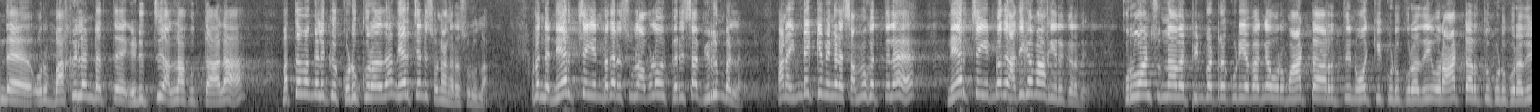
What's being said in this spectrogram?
இந்த ஒரு பகுலண்டத்தை எடுத்து அல்லாஹுத்தாலா மற்றவங்களுக்கு கொடுக்கறது தான் நேர்ச்சைன்னு சொன்னாங்க ரசூலுல்லா அப்போ இந்த நேர்ச்சை என்பதை ரசூல்லா அவ்வளோ பெருசாக விரும்பலை. ஆனால் இன்றைக்கும் எங்களோட சமூகத்தில் நேர்ச்சை என்பது அதிகமாக இருக்கிறது. குர்வான் சுண்ணாவை பின்பற்றக்கூடியவங்க ஒரு மாட்டை அறுத்து நோக்கி கொடுக்குறது ஒரு ஆட்டை அறுத்து கொடுக்கிறது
